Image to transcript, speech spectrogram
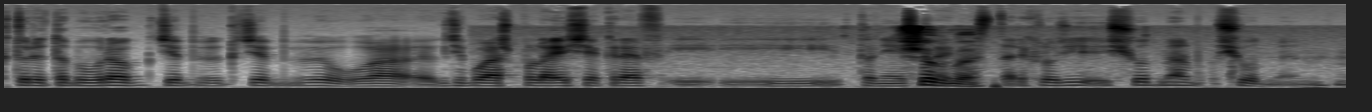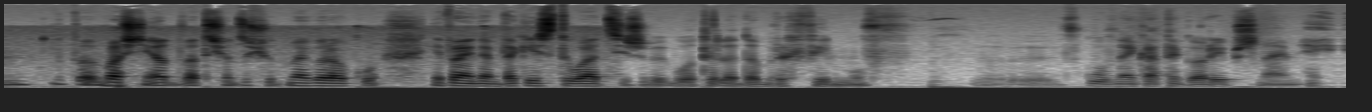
który to był rok, gdzie, gdzie, była, gdzie była aż poleje się krew i, i to nie jest Siódmy. starych ludzi, siódmy albo siódmy. Mhm. No to właśnie od 2007 roku nie pamiętam takiej sytuacji, żeby było tyle dobrych filmów w głównej kategorii przynajmniej.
